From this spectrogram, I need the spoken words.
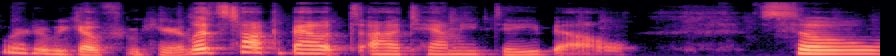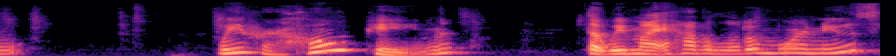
where do we go from here? Let's talk about uh, Tammy Daybell. So, we were hoping that we might have a little more news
